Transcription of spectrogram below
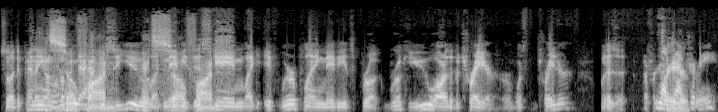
So depending on So something that happens to you, It's like maybe so this fun. game, like if we are playing, maybe it's Brooke. Brooke, you are the betrayer, or what's the traitor? What is it? I forget. Love Traitor. that for me.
